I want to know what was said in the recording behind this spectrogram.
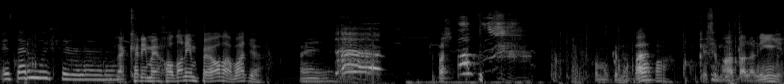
Estar muy feo, la verdad. Es que ni me joda ni empeoda, vaya. Eh, ¿Qué pasa? ¿Cómo que no pasa? Que se mata la niña.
